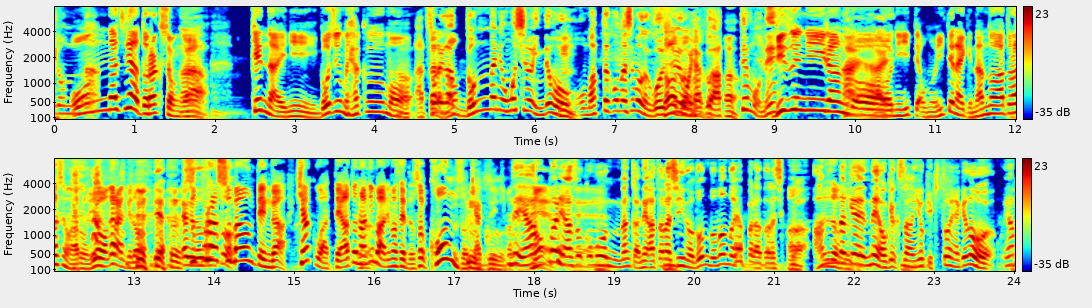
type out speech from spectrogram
同じアトラクションが、県内に50も100もあったそれがどんなに面白いんでも、全く同じものが50も100あってもね。ディズニーランドに行って、もう行ってないけど、何のアトラクションがあるのようわからんけど、スプやラッシュマウンテンが100あって、あと何もありませんって、それ来ん。ぞ、客。で、やっぱりあそこもなんかね、新しいの、どんどんどんどんやっぱり新しくは、あんだけね、お客さんよく来とんやけど、やっ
